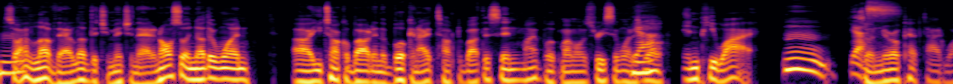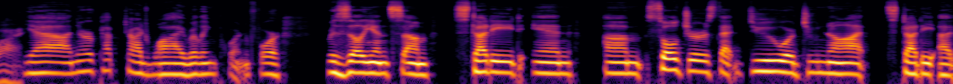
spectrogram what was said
Mhm. So I love that. I love that you mentioned that. And also another one uh, you talk about in the book, and I talked about this in my book, my most recent one Yeah. as well. NPY. Mm, yes. So neuropeptide Y. Yeah, neuropeptide Y, really important for resilience. Um, studied in um, soldiers that do or do not study uh,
